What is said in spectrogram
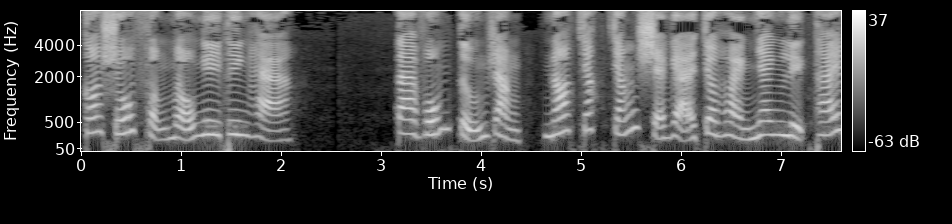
Có số phận mẫu nghi thiên hạ. Ta vốn tưởng rằng, nó chắc chắn sẽ gả cho Hoàng Nhan Liệt Thái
